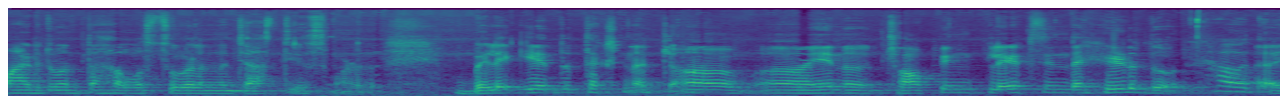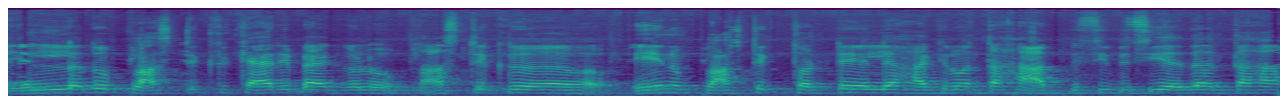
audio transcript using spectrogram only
ಮಾಡಿರುವಂತಹ ವಸ್ತುಗಳನ್ನು ಜಾಸ್ತಿ ಯೂಸ್ ಮಾಡೋದು. ಬೆಳಗ್ಗೆ ಎದ್ದ ತಕ್ಷಣ ಏನು ಚಾಪಿಂಗ್ ಪ್ಲೇಟ್ಸಿಂದ ಹಿಡಿದು ಎಲ್ಲದು ಪ್ಲಾಸ್ಟಿಕ್ ಕ್ಯಾರಿ ಬ್ಯಾಗ್ಗಳು ಪ್ಲಾಸ್ಟಿಕ್ ಏನು ಪ್ಲಾಸ್ಟಿಕ್ ತೊಟ್ಟೆಯಲ್ಲಿ ಹಾಕಿರುವಂತಹ ಬಿಸಿ ಬಿಸಿಯಾದಂತಹ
